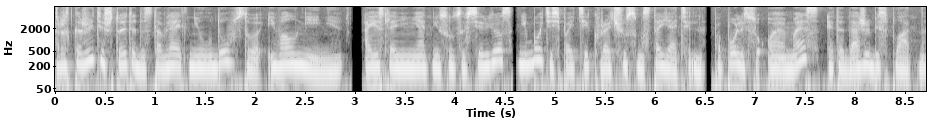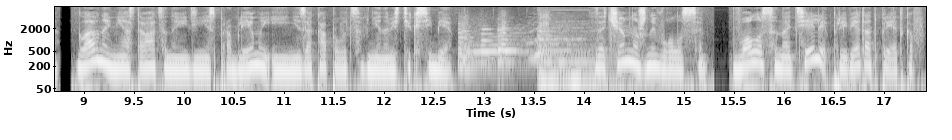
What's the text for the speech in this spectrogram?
Расскажите, что это доставляет неудобства и волнение. А если они не отнесутся всерьез, не бойтесь пойти к врачу самостоятельно. По полису ОМС это даже бесплатно. Главное не оставаться наедине с проблемой и не закапываться в ненависти к себе. Зачем нужны волосы? Волосы на теле – привет от предков.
